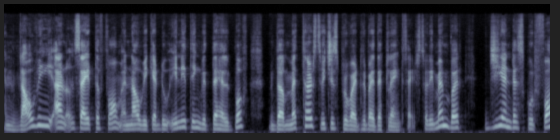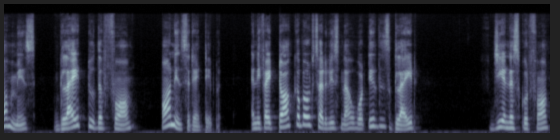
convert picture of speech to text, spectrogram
And now we are inside the form and now we can do anything with the help of the methods which is provided by the client side. So remember G underscore form means glide to the form on incident table. And if I talk about ServiceNow, what is this glide? G underscore form,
